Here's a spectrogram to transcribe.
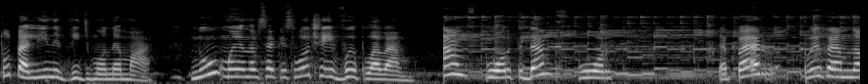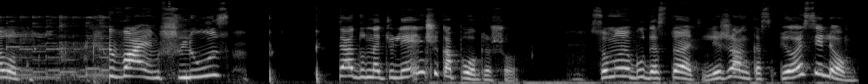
Тут Аліни, відьмо, нема. Ну, ми на всякий случай випливемо. Йдемо в порт, йдемо в порт. Тепер пригаємо на лодку. Відкриваємо шлюз. Сяду на тюленчика поки що. Со мною буде стояти лежанка з пьоселем.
